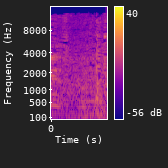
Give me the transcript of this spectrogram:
is, man.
